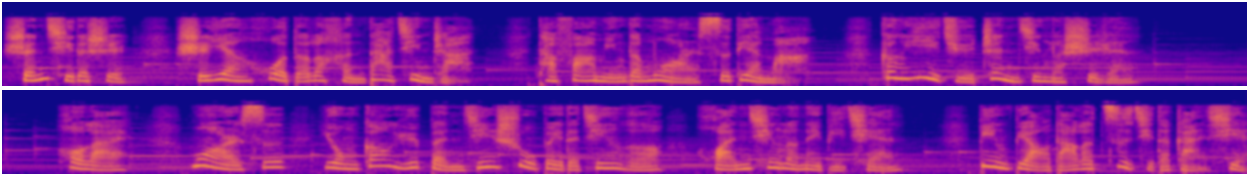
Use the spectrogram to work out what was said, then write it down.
神奇的是，实验获得了很大进展。他发明的莫尔斯电码，更一举震惊了世人。后来，莫尔斯用高于本金数倍的金额还清了那笔钱，并表达了自己的感谢。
